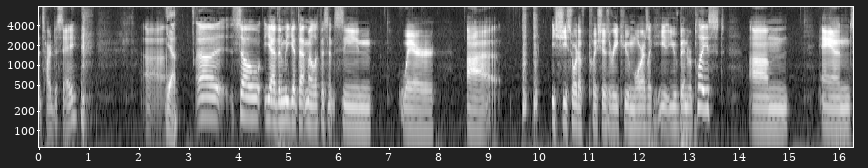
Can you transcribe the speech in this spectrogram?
it's hard to say. uh, Yeah. uh, so yeah, then we get that Maleficent scene where, uh, she sort of pushes Riku more as like he, you've been replaced, um, and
